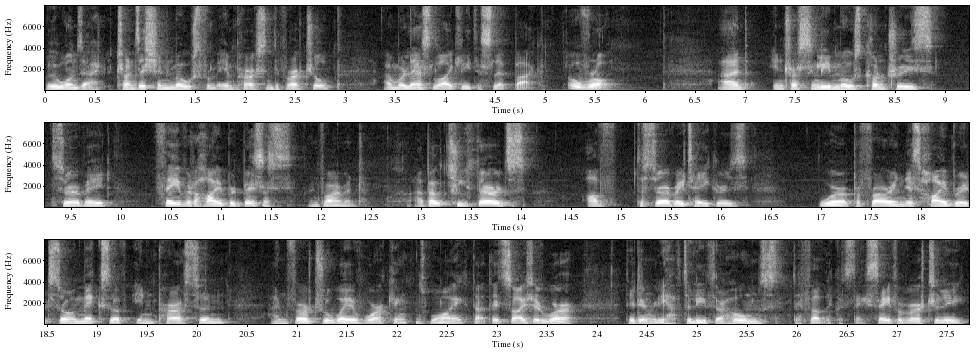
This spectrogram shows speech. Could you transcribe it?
were the ones that transitioned most from in person to virtual and were less likely to slip back overall. And interestingly, most countries surveyed favoured a hybrid business environment. About two thirds of the survey takers were preferring this hybrid, so a mix of in person and virtual way of working. That's why that they cited were they didn't really have to leave their homes. They felt they could stay safer virtually.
